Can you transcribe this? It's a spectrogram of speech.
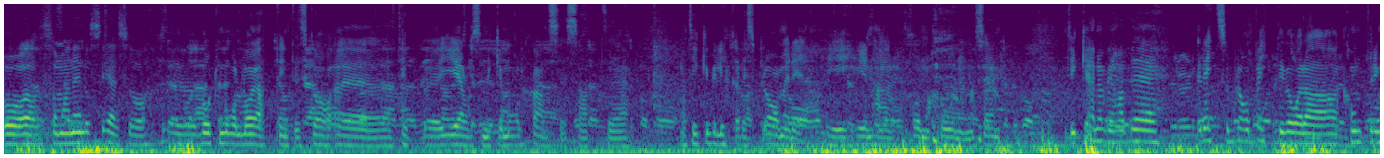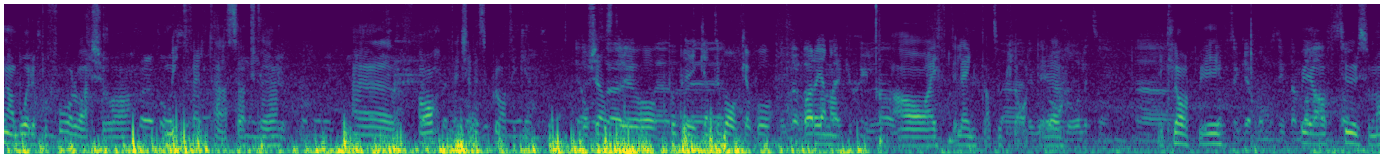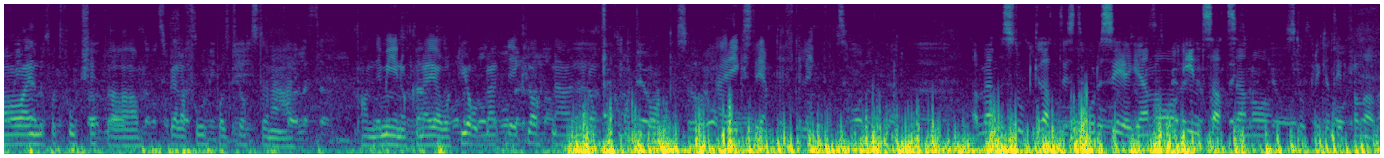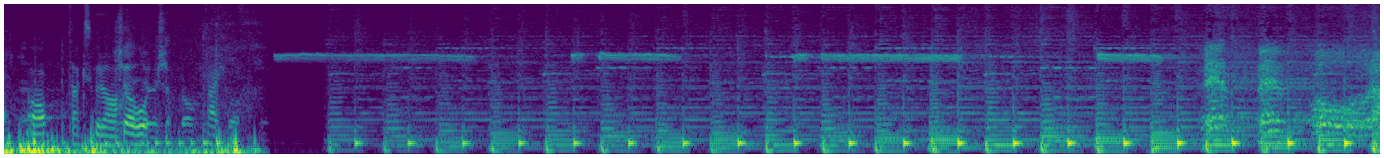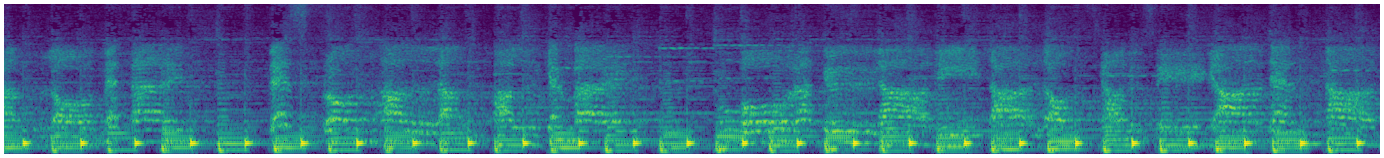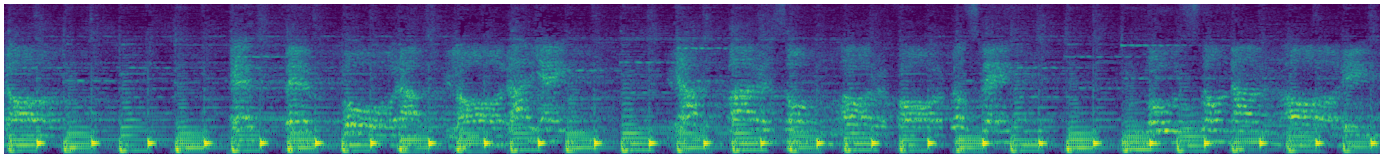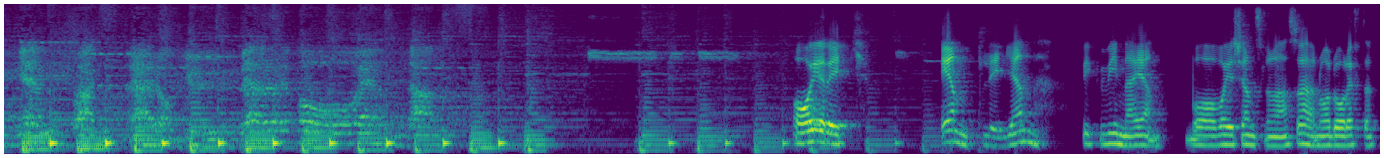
Och som man ändå ser så, eh, vårt mål var ju att inte ska eh, typ, eh, ge dem så mycket målchanser. Så att, eh, jag tycker vi lyckades bra med det i, i den här formationen. Och sen tycker jag att vi hade rätt så bra bett i våra kontringar både på forwards och på mittfält här. Så att, eh, eh, ja, det kändes bra tycker jag. Hur känns det att ha publiken tillbaka på, på arenan? Ja, efterlängtat såklart. Det det är klart, vi, vi har haft tur som har ändå fått fortsätta spela fotboll trots den här pandemin och kunna göra vårt jobb. Men det är klart, när, när de får komma tillbaka så är det extremt efterlängtat. Ja, men stort grattis till både segern och insatsen och stort lycka till framöver. Ja, tack ska du ha. Kör hårt! Tack. Ja, Erik. äntligen fick vi vinna igen. Vad, vad är känslorna så här några dagar efter?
